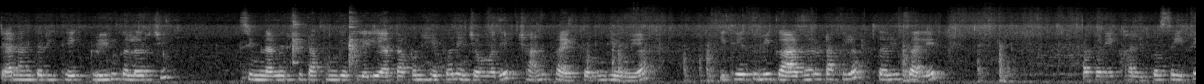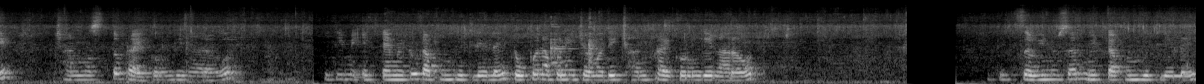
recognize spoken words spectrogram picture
त्यानंतर इथे एक ग्रीन कलरची सिमला मिरची टाकून घेतलेली आहे. आता आपण हे पण याच्यामध्ये छान फ्राय करून घेऊया. इथे तुम्ही गाजर टाकलं तरी चालेल. आपण एक हलकंसं इथे छान मस्त फ्राय करून घेणार आहोत. इथे मी एक टॅमॅटो टाकून घेतलेला आहे. तो पण आपण याच्यामध्ये छान फ्राय करून घेणार आहोत. इथे चवीनुसार मीठ टाकून घेतलेलं आहे.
